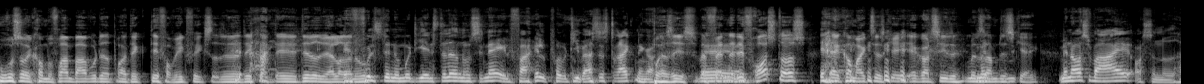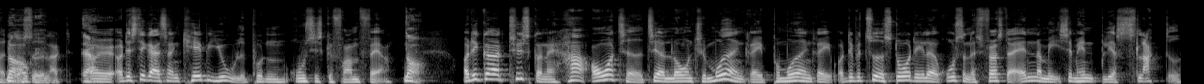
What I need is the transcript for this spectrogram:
russerne er kommet frem bare vurderet på, at det, det får vi ikke fikset. Det, det, kan, det, det ved vi allerede er nu. fuldstændig umuligt. De har installeret nogle signalfejl på diverse strækninger. Præcis. Hvad fanden er Øh, det? Frost også? Ja, det kommer ikke til at ske. Jeg kan godt sige det, men, men samme det sker ikke. Men også veje og sådan noget har de Nå, også okay. ødelagt. Ja. Øh, og det stikker altså en kæppe i hjulet på den russiske fremfærd. Nå, Og det gør, at tyskerne har overtaget til at launche modangreb på modangreb, og det betyder, at store dele af russernes første og anden armé simpelthen bliver slagtet.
